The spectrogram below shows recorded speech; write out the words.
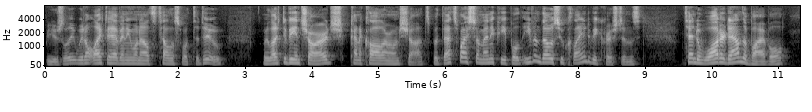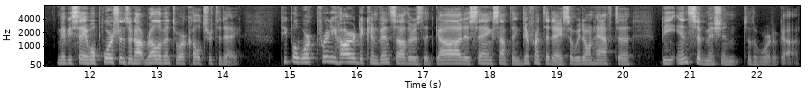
usually. We don't like to have anyone else tell us what to do. We like to be in charge, kind of call our own shots, but that's why so many people, even those who claim to be Christians, tend to water down the Bible, maybe say, well, portions are not relevant to our culture today. People work pretty hard to convince others that God is saying something different today so we don't have to be in submission to the Word of God.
